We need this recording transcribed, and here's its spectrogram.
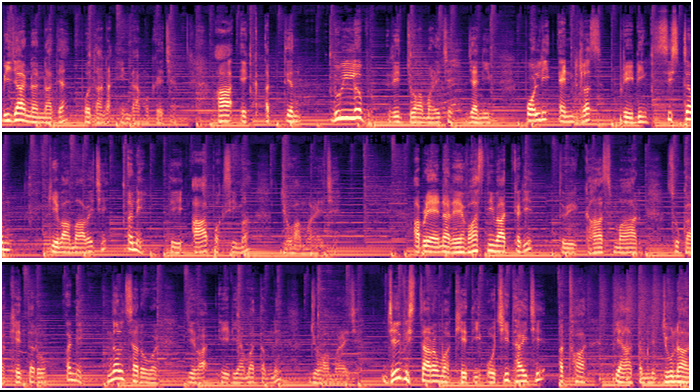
બીજા નરના ત્યાં પોતાના ઈંડા મૂકે છે. આ એક અત્યંત દુર્લભ રીત જોવા મળે છે, જેની પોલીએન્ડ્રસ બ્રીડિંગ સિસ્ટમ કહેવામાં આવે છે અને તે આ પક્ષીમાં જોવા મળે છે. આપણે એના રહેવાસની વાત કરીએ તો એ ઘાસમાર સૂકા ખેતરો અને નલ સરોવર જેવા એરિયામાં તમને જોવા મળે છે. જે વિસ્તારોમાં ખેતી ઓછી થાય છે અથવા ત્યાં તમને જૂના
